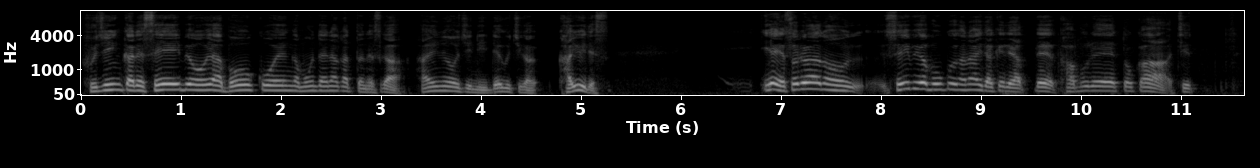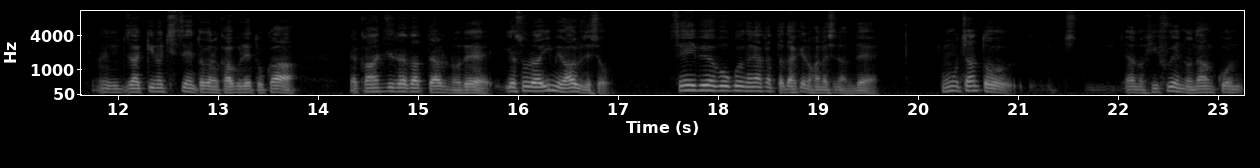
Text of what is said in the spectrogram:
婦人科で性病や膀胱炎が問題なかったんですが、排尿時に出口がかゆいです。いやいや、それはあの、性病や膀胱炎がないだけであって、かぶれとか、雑菌の窒炎とかのかぶれとか、カンジダだってあるので、いや、それは意味はあるでしょう。性病や膀胱炎がなかっただけの話なんで、もうちゃんと、あの、皮膚炎の軟膏、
